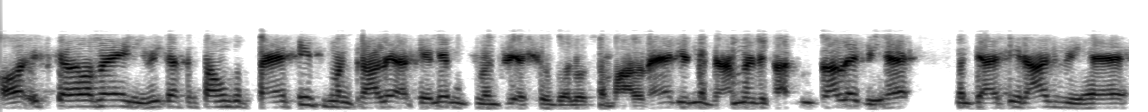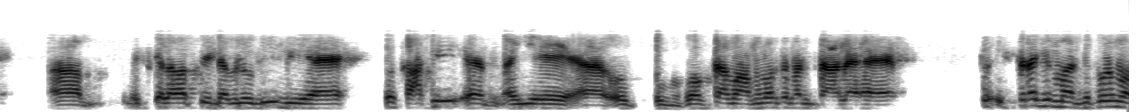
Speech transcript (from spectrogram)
और इसके अलावा मैं ये भी कह सकता हूँ कि पैंतीस मंत्रालय अकेले मुख्यमंत्री अशोक गहलोत संभाल रहे हैं, जिनमें ग्रामीण विकास मंत्रालय भी है, पंचायती राज भी है इसके अलावा पीडब्ल्यू भी है तो काफ़ी ये उपभोक्ता मामलों का मंत्रालय है। तो इस तरह के महत्वपूर्ण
